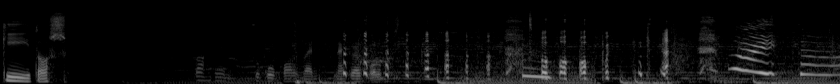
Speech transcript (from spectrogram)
Kiitos. Sukupolven näkökulmasta. Vaihtaa.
